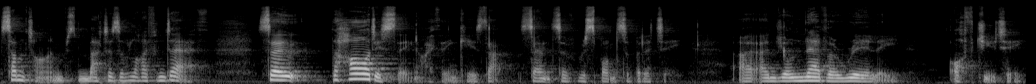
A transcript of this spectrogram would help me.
sometimes matters of life and death. So the hardest thing, I think, is that sense of responsibility. Uh, and you're never really off duty.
